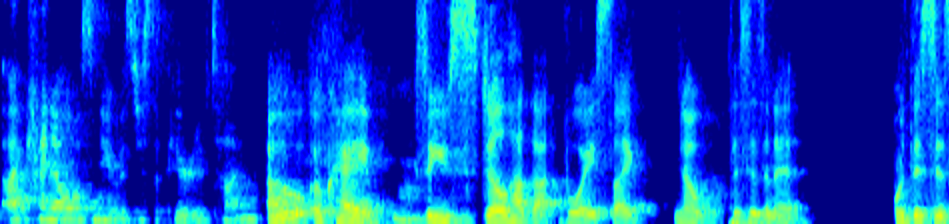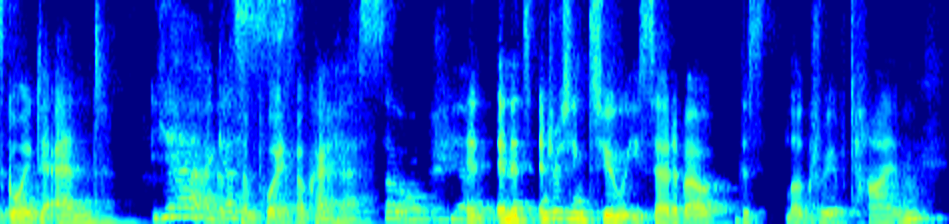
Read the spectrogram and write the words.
I kind of always knew it was just a period of time. Oh, okay. Mm. So you still had that voice like, nope, this isn't it. Or this is going to end. Yeah, I At guess. some point, okay. I guess so. Yeah. And, and it's interesting too what you said about this luxury of time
